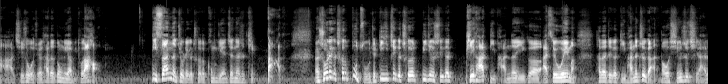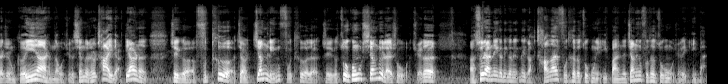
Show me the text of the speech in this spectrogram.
啊，其实我觉得它的动力要比途达好。第三呢，就是这个车的空间真的是挺大的。呃，说这个车的不足，就第一，这个车毕竟是一个皮卡底盘的一个 SUV 嘛。它的这个底盘的质感，包括行驶起来的这种隔音啊什么的，我觉得相对来说差一点。第二呢，这个福特叫江铃福特的这个做工相对来说，我觉得啊，虽然那个那个那那个长安福特的做工也一般，那江铃福特的做工我觉得也一般。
